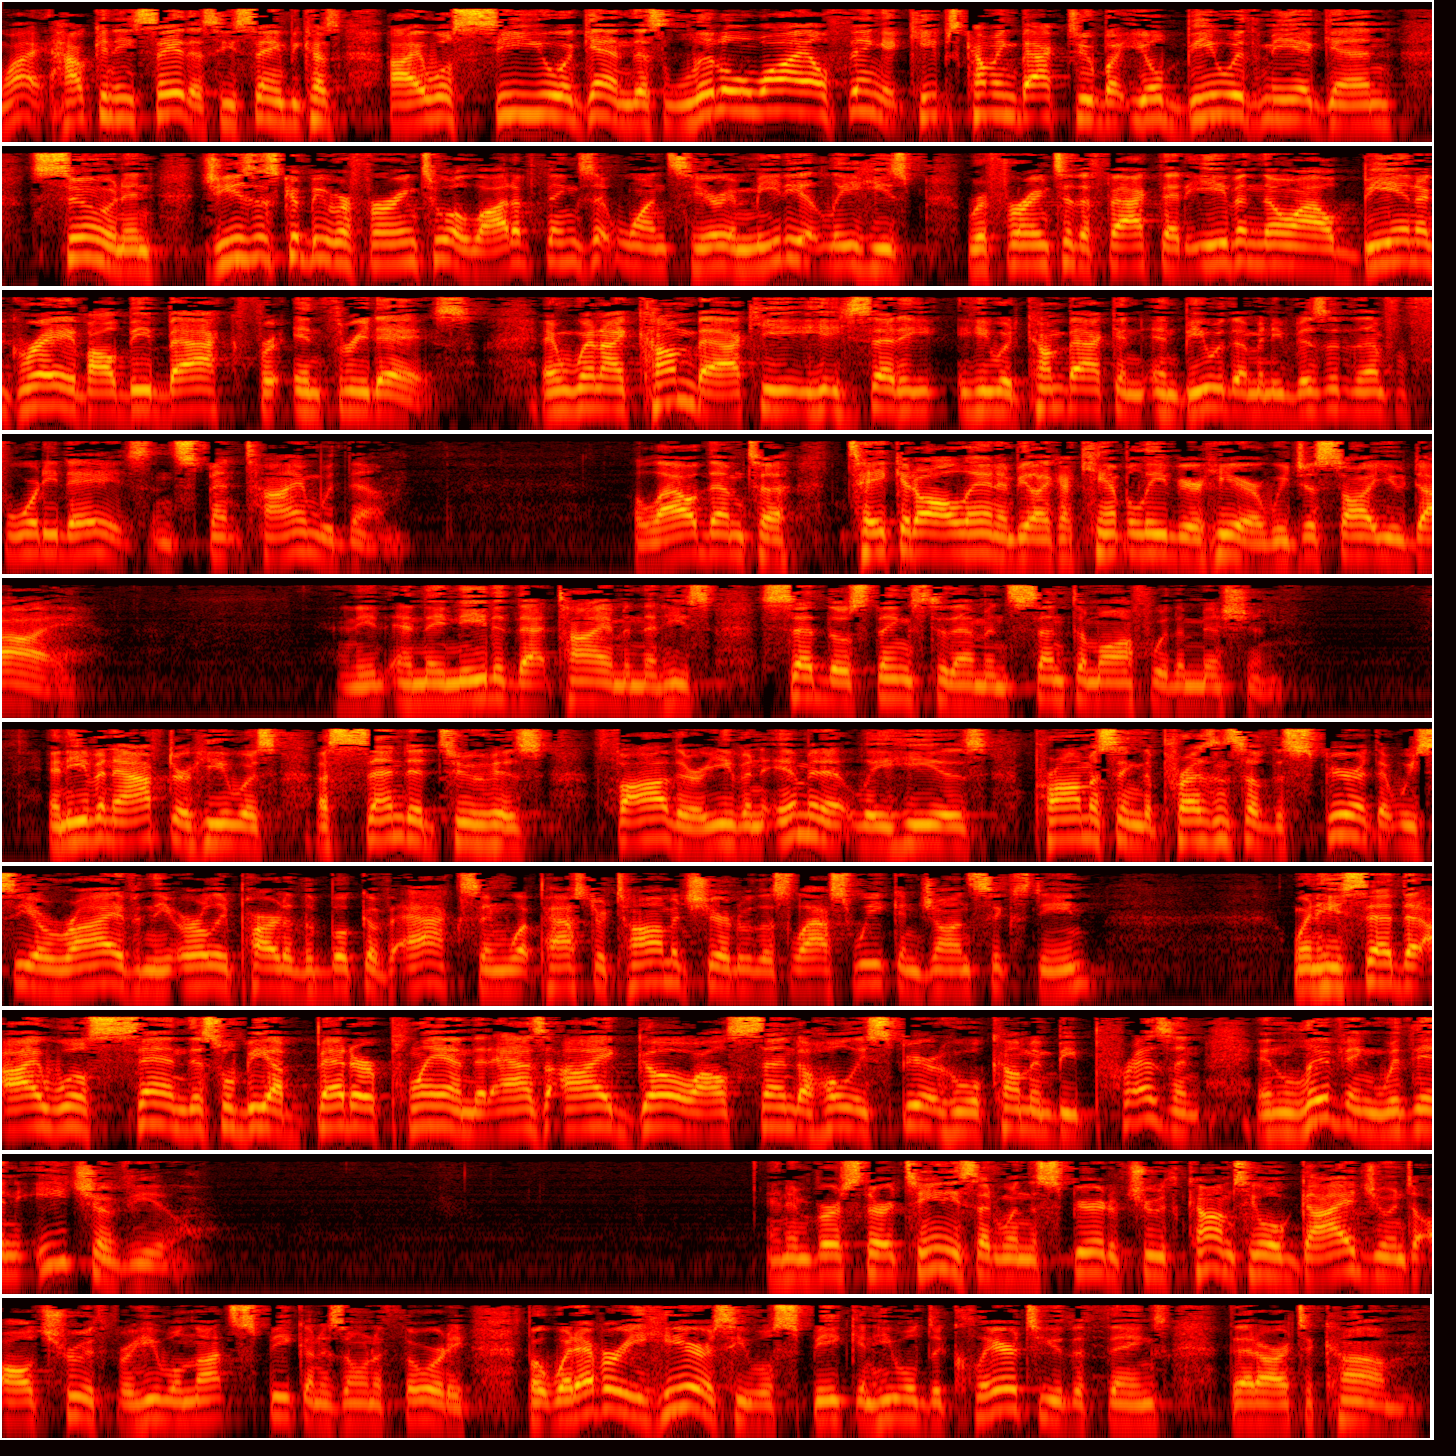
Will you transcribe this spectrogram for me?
Why? How can he say this? He's saying, because I will see you again. This little while thing, it keeps coming back to, but you'll be with me again soon. And Jesus could be referring to a lot of things at once here. Immediately, he's referring to the fact that even though I'll be in a grave, I'll be back for, in three days. And when I come back, he, he said he, he would come back and, and be with them and he visited them for 40 days and spent time with them. Allowed them to take it all in and be like, I can't believe you're here. We just saw you die. And, he, and they needed that time and then he said those things to them and sent them off with a mission. And even after he was ascended to his father, even imminently, he is promising the presence of the Spirit that we see arrive in the early part of the book of Acts and what Pastor Tom had shared with us last week in John 16 when he said that I will send, this will be a better plan, that as I go, I'll send a Holy Spirit who will come and be present and living within each of you. And in verse 13, he said, when the Spirit of truth comes, he will guide you into all truth, for he will not speak on his own authority. But whatever he hears, he will speak, and he will declare to you the things that are to come.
